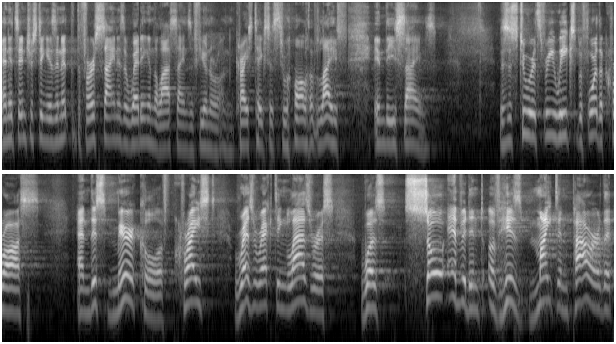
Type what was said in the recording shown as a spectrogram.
And it's interesting, isn't it, that the first sign is a wedding and the last sign is a funeral. And Christ takes us through all of life in these signs. This is two or three weeks before the cross. And this miracle of Christ resurrecting Lazarus was so evident of his might and power that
